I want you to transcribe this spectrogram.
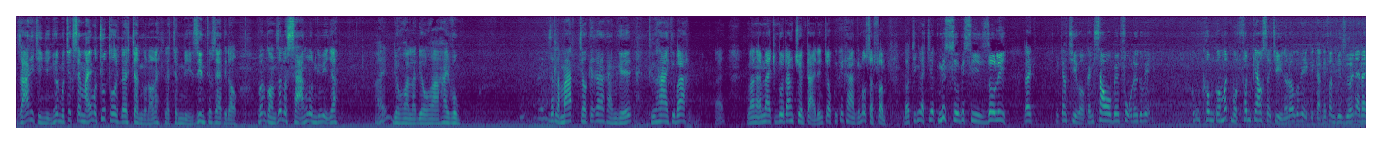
Giá thì chỉ nhỉnh hơn một chiếc xe máy một chút thôi. Đây trần của nó này là trần nỉ zin theo xe từ đầu. Vẫn còn rất là sáng luôn quý vị nhá. Đấy, điều hòa là điều hòa hai vùng rất là mát cho các hàng ghế thứ hai thứ ba. Đấy. và ngày hôm nay chúng tôi đang truyền tải đến cho quý khách hàng cái mẫu sản phẩm. Đó chính là chiếc Mitsubishi Jolly đây cái keo chỉ của cánh sau bên phụ đây quý vị. Cũng không có mất một phân keo sợi chỉ nào đâu quý vị kể cả cái phần phía dưới này đây.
